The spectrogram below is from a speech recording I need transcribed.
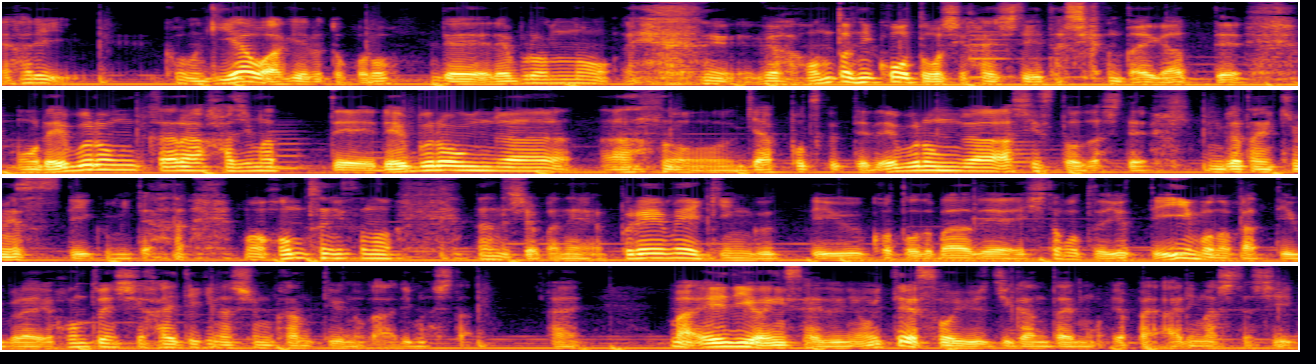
やはり、このギアを上げるところ。でレブロンの が本当にコートを支配していた時間帯があってもうレブロンから始まってレブロンがあのギャップを作ってレブロンがアシストを出して味方に決めさせていくみたいな。まあ本当にその何でしょうかねプレーメイキングっていう言葉で一言で言っていいものかっていうぐらい本当に支配的な瞬間っていうのがありました。はい。まあ、AD はインサイドにおいてそういう時間帯もやっぱりありましたし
